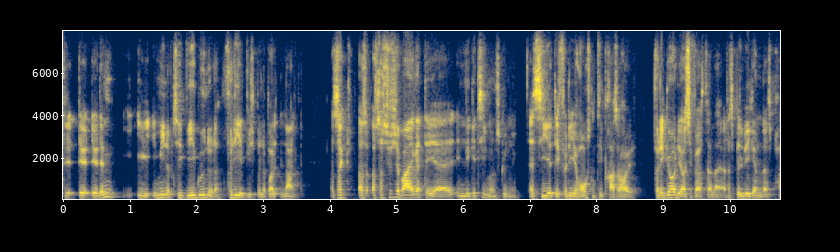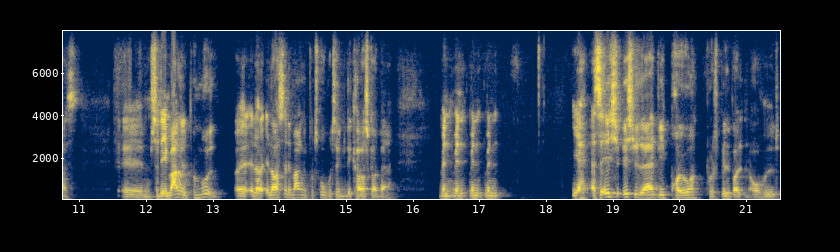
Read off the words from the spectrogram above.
det, det, det er dem i, i min optik, vi ikke udnytter, fordi at vi spiller bolden langt. Og så, og, og så synes jeg bare ikke, at det er en legitim undskyldning at sige, at det er fordi Horsens de presser højt. For det gjorde de også i første halvleg, og der spillede vi igennem deres pres. Øh, så det er mangel på mod, øh, eller, eller også er det mangel på tro på tingene, det kan også godt være. Men, men, men, men ja, altså issue er, at vi ikke prøver på at spille bolden overhovedet.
